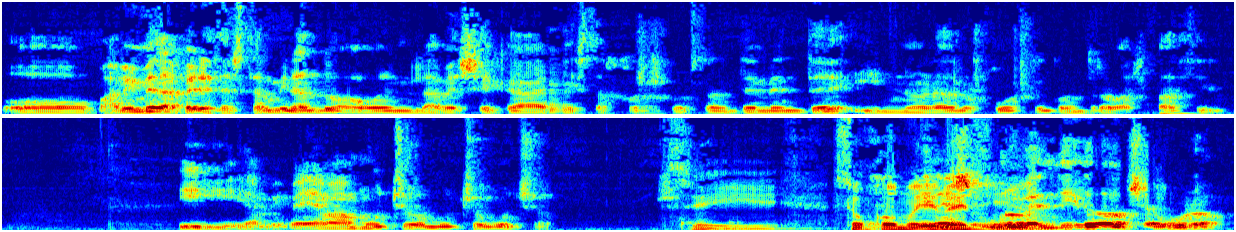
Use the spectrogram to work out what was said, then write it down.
o a mí me da pereza estar mirando en la BSK y estas cosas constantemente y no era de los juegos que encontrabas fácil. Y a mí me llama mucho, mucho, mucho. Sí, es un juego muy divertido. uno vendido seguro.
